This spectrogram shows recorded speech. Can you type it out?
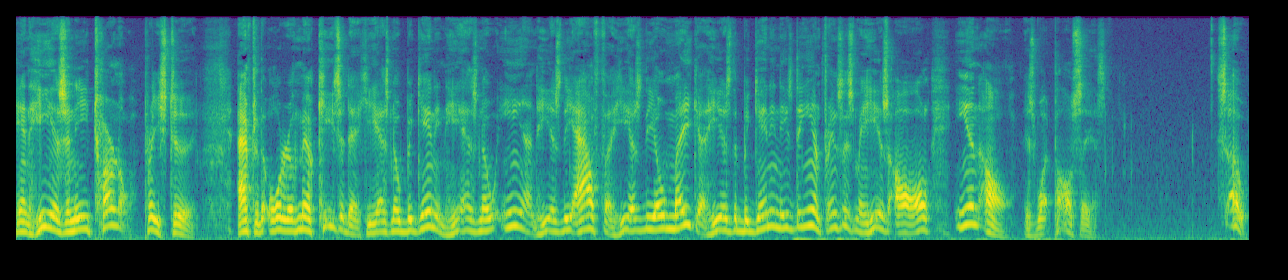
And he is an eternal priesthood. After the order of Melchizedek, he has no beginning, he has no end. He is the Alpha, he is the Omega, he is the beginning, he's the end. Friends, listen to me, he is all in all, is what Paul says. So,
